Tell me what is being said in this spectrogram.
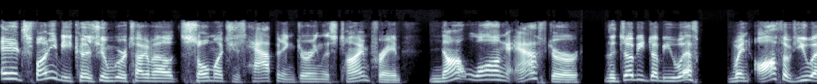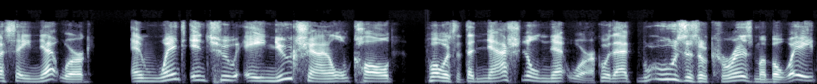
And it's funny because you know, we were talking about so much is happening during this time frame. Not long after the WWF went off of USA Network and went into a new channel called what was it, the national network, with that oozes of charisma. But wait,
